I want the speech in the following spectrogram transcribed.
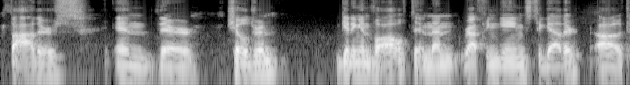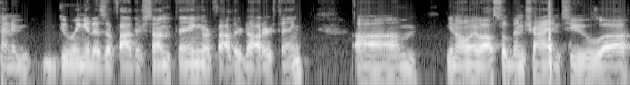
fathers and their children getting involved and then refing games together, uh, kind of doing it as a father son thing or father daughter thing. Um, you know, I've also been trying to, uh,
